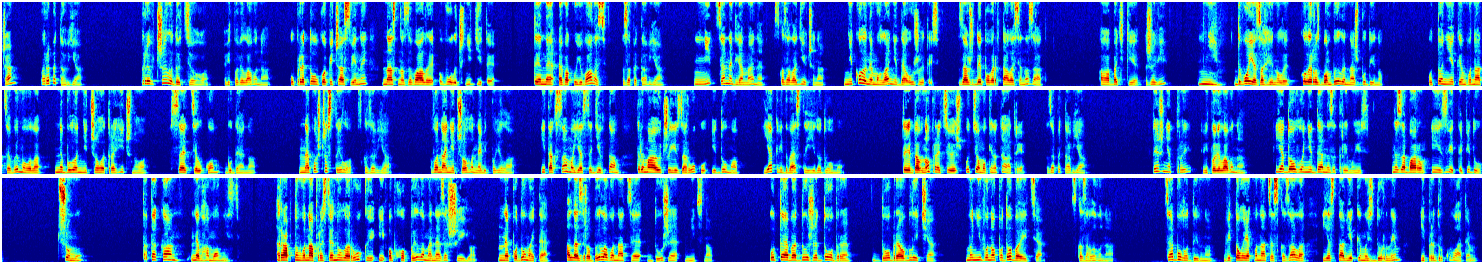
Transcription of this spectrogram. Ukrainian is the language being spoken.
борщем? перепитав я. Привчили до цього, відповіла вона. У притулку під час війни нас називали вуличні діти. Ти не евакуювалась? запитав я. Ні, це не для мене, сказала дівчина. Ніколи не могла ніде ужитись, завжди поверталася назад. А батьки живі? Ні, двоє загинули, коли розбомбили наш будинок. У тоні, яким вона це вимовила, не було нічого трагічного, все цілком буденно. Не пощастило, сказав я. Вона нічого не відповіла. І так само я сидів там, тримаючи її за руку, і думав, як відвести її додому. Ти давно працюєш у цьому кінотеатрі? запитав я. Тижня три, відповіла вона. Я довго ніде не затримуюсь. Незабаром і звідти піду. Чому? Та така невгамовність. Раптом вона простягнула руки і обхопила мене за шию. Не подумайте, але зробила вона це дуже міцно. У тебе дуже добре, добре обличчя. Мені воно подобається, сказала вона. Це було дивно. Від того, як вона це сказала, я став якимось дурним і придуркуватим,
